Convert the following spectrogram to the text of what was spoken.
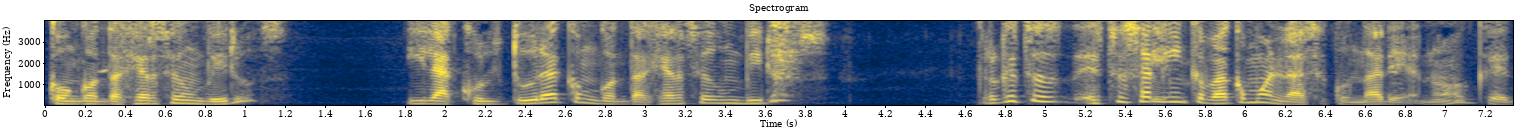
con contagiarse de un virus y la cultura con contagiarse de un virus. Creo que esto, esto es alguien que va como en la secundaria, ¿no? Que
